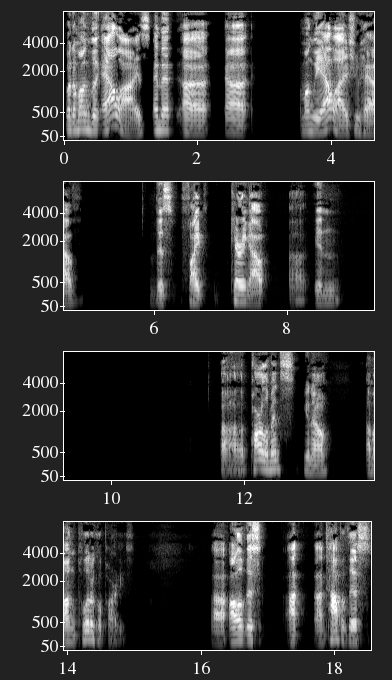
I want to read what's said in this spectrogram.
But among the Allies, and that uh, uh, among the Allies, you have this fight carrying out uh, in uh, parliaments, you know, among political parties. Uh, all of this, on, on top of this,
